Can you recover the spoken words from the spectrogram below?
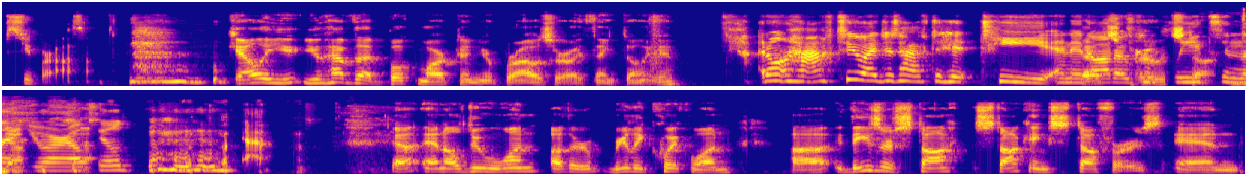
super awesome. Kelly, you, you have that bookmarked in your browser, I think, don't you? I don't have to. I just have to hit T and it auto completes in the yeah. URL field. yeah. yeah. And I'll do one other really quick one. Uh, these are stock, stocking stuffers, and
